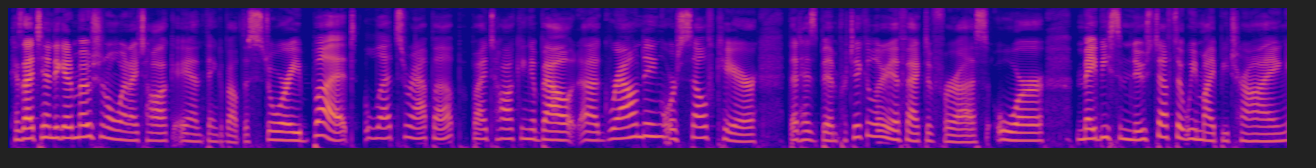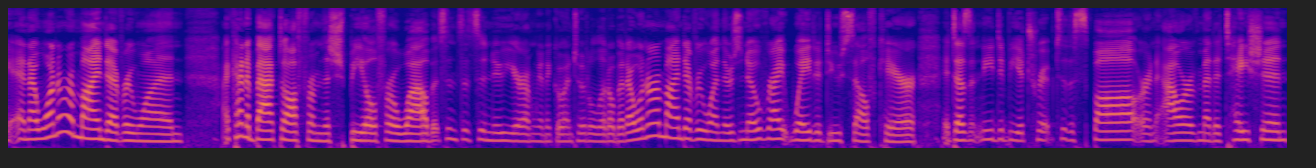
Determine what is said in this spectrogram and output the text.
because I tend to get emotional when I talk and think about the story. But let's wrap up by talking about uh, grounding or self care that has been particularly effective for us, or maybe some new stuff that we might be trying. And I want to remind everyone I kind of backed off from the spiel for a while, but since it's a new year, I'm going to go into it a little bit. I want to remind everyone there's no right way to do self care. It doesn't need to be a trip to the spa or an hour of meditation.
